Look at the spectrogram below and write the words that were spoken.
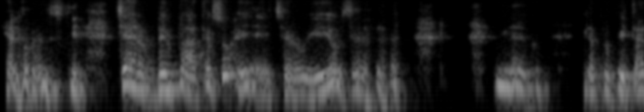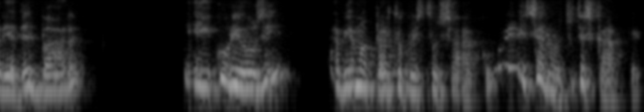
E allora c'era Ben Patterson e c'ero io, c'era la proprietaria del bar, e curiosi abbiamo aperto questo sacco e c'erano tutte scarpe.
